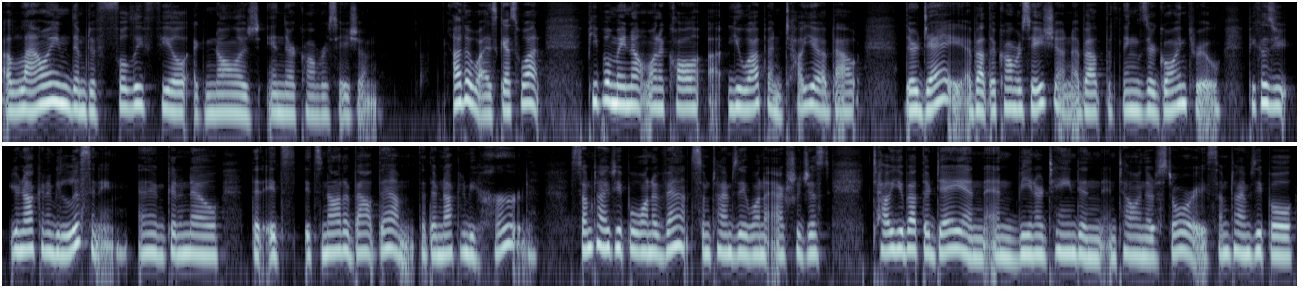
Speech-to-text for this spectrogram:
allowing them to fully feel acknowledged in their conversation. Otherwise, guess what? People may not want to call uh, you up and tell you about their day, about their conversation, about the things they're going through, because you, you're not going to be listening and they're going to know that it's it's not about them, that they're not going to be heard. Sometimes people want to vent. Sometimes they want to actually just tell you about their day and, and be entertained in, in telling their story. Sometimes people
